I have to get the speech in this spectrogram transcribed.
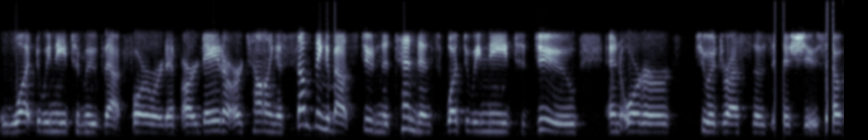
what do we need to move that forward? If our data are telling us something about student attendance, what do we need to do in order to address those issues? So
